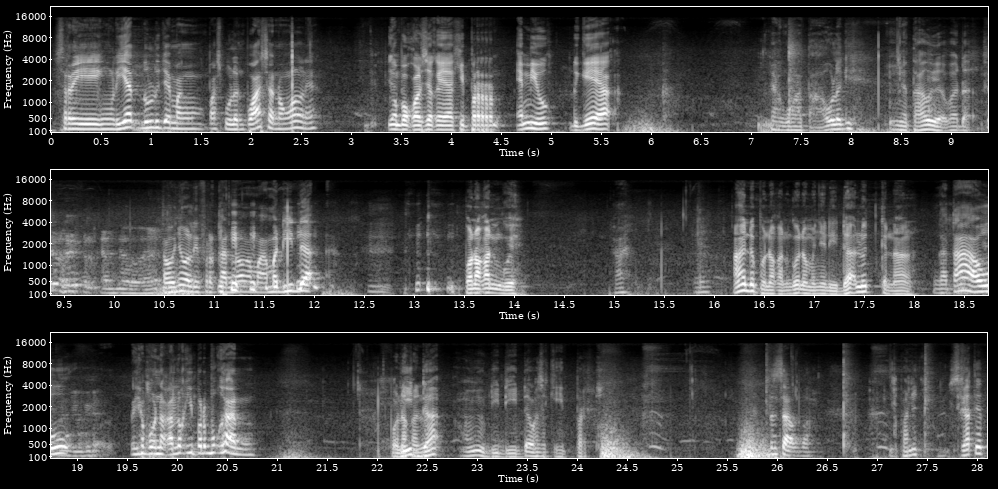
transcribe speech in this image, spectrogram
Sering lihat dulu emang pas bulan puasa nongolnya. Yang vokalisnya kayak kiper MU, De Gea. Ya gua nggak tahu lagi. Enggak tahu ya pada. Taunya Oliver Kahn doang sama, sama Dida. Ponakan gue. Hah? Ada ponakan gue namanya Dida, lu kenal? Nggak tahu. Ya ponakan lo kiper bukan? Ponakan Dida, namanya di Dida masa kiper. Terus apa? Panit, sikat Yud.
